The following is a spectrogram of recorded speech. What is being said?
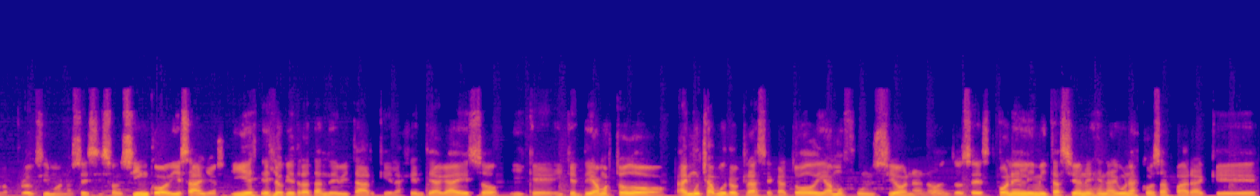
los próximos, no sé si son 5 o 10 años. Y es, es, lo que tratan de evitar, que la gente haga eso y que, y que, digamos, todo, hay mucha burocracia acá, todo, digamos, funciona, ¿no? Entonces ponen limitaciones en algunas cosas para que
